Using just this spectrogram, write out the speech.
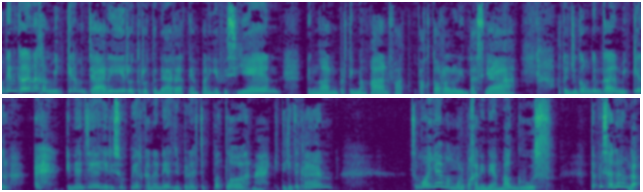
Mungkin kalian akan mikir mencari rute-rute darat yang paling efisien dengan mempertimbangkan faktor lalu lintasnya. Atau juga mungkin kalian mikir, eh ini aja jadi supir karena dia jepitnya cepet loh. Nah gitu-gitu kan. Semuanya emang merupakan ide yang bagus. Tapi sadar nggak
